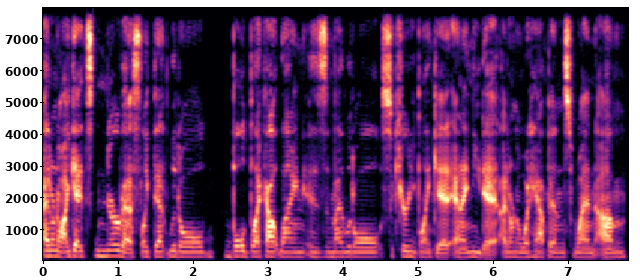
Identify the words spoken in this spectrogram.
I don't know, I get nervous. Like that little bold black outline is my little security blanket and I need it. I don't know what happens when um,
